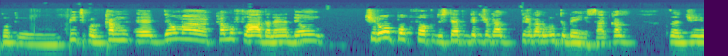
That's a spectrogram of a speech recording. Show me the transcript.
contra o Pittsburgh é, deu uma camuflada, né? Deu um, tirou um pouco o foco do Stefan ter jogado, ter jogado muito bem, sabe? Por causa, de,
